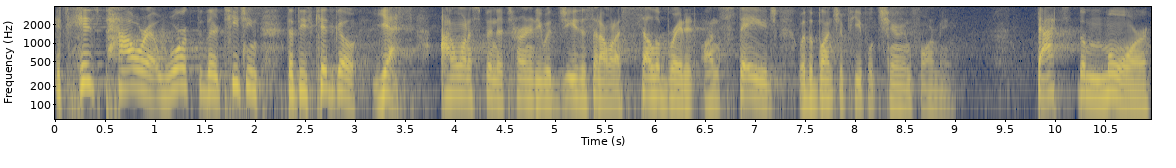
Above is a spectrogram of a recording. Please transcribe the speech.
It's His power at work through their teaching that these kids go, Yes, I want to spend eternity with Jesus and I want to celebrate it on stage with a bunch of people cheering for me. That's the more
